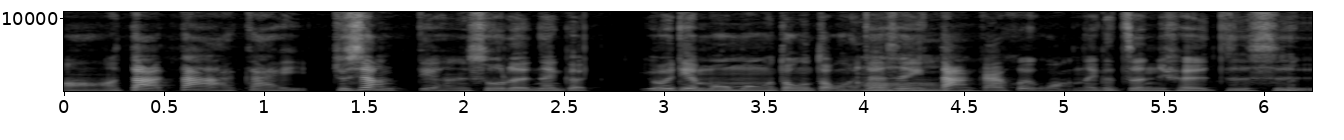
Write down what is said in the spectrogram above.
哦，大大概就像点恒说的那个。有一点懵懵懂懂的，但是你大概会往那个正确的姿势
